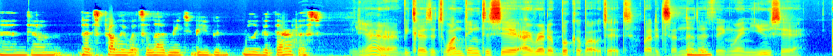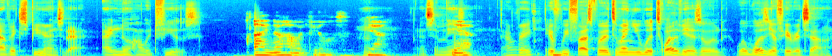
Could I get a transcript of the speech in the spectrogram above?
And um, that's probably what's allowed me to be a good, really good therapist. Yeah, because it's one thing to say I read a book about it, but it's another mm-hmm. thing when you say I've experienced that. I know how it feels. I know how it feels. Hmm. Yeah. That's amazing. Yeah. All right. If we fast forward to when you were 12 years old, what was your favorite song?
